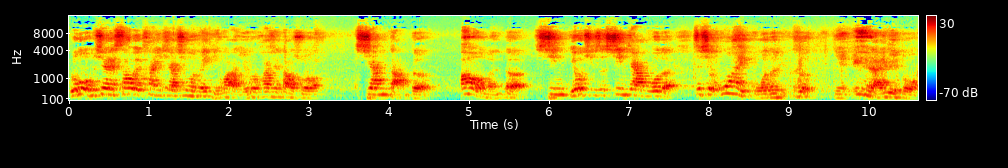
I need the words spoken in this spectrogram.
如果我们现在稍微看一下新闻媒体的话，也会发现到说，香港的、澳门的、新，尤其是新加坡的这些外国的旅客也越来越多，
